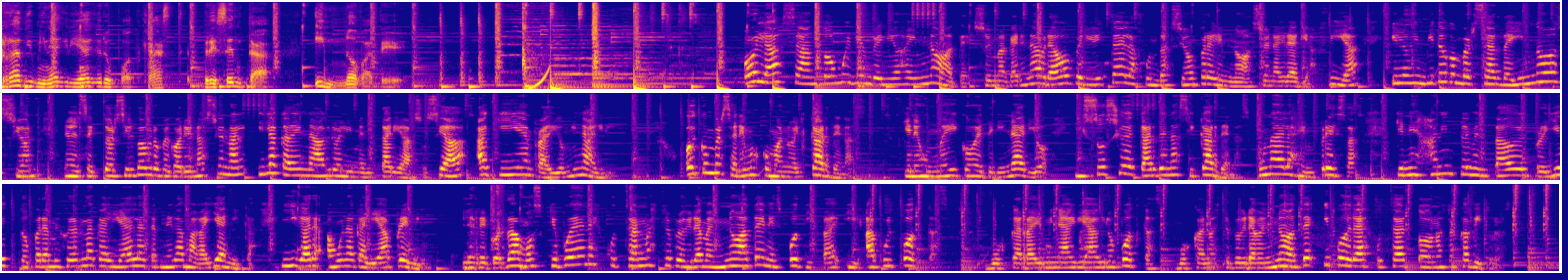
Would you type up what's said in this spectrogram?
Radio Minagri Agro Podcast presenta Innóvate. Hola, sean todos muy bienvenidos a Innóvate. Soy Macarena Bravo, periodista de la Fundación para la Innovación Agraria FIA, y los invito a conversar de innovación en el sector silvagropecuario nacional y la cadena agroalimentaria asociada aquí en Radio Minagri. Hoy conversaremos con Manuel Cárdenas, quien un médico veterinario y socio de Cárdenas y Cárdenas, una de las empresas quienes han implementado el proyecto para mejorar la calidad de la ternera magallánica y llegar a una calidad premium. Les recordamos que pueden escuchar nuestro programa Innovate en Spotify y Apple Podcast. Busca Radio Minagri Agro Podcast, busca nuestro programa Innovate y podrá escuchar todos nuestros capítulos.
